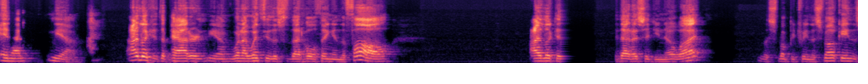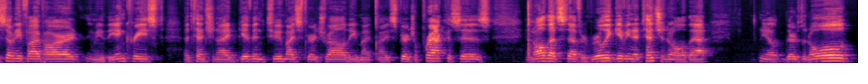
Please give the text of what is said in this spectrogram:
And I yeah. I looked at the pattern, you know, when I went through this that whole thing in the fall, I looked at that. I said, you know what? The smoke between the smoking, the 75 hard, I mean, the increased attention I had given to my spirituality, my, my spiritual practices, and all that stuff, and really giving attention to all that. You know, there's an old,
